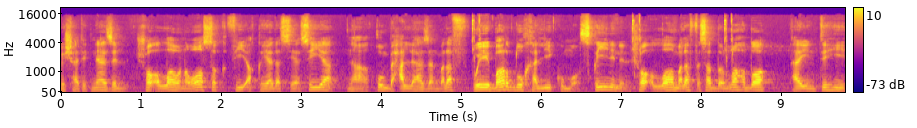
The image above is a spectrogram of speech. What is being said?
مش هتتنازل إن شاء الله وأنا واثق في القيادة السياسية. انها تقوم بحل هذا الملف. وبرضه خليكم واثقين ان إن شاء الله ملف سد النهضة هينتهي.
